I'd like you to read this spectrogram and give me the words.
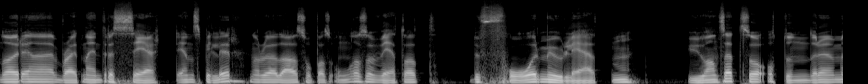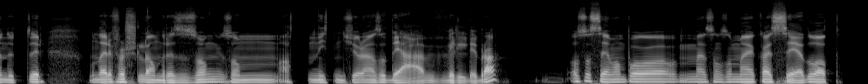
når eh, Brighton er interessert i en spiller, når du er da såpass ung, så vet du at du får muligheten uansett. Så 800 minutter, om det er i første eller andre sesong, som 18-19-kjører, altså det er veldig bra. Og så ser man på, med, sånn som med Caicedo, at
